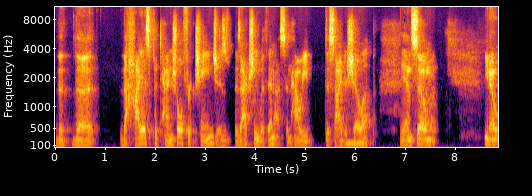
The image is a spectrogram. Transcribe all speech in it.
the, the, the highest potential for change is, is actually within us and how we decide to show mm-hmm. up. Yeah. And so you know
